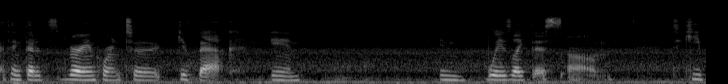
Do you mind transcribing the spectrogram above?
I think that it's very important to give back in in ways like this um, to keep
